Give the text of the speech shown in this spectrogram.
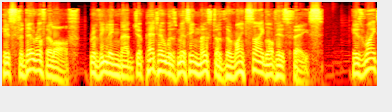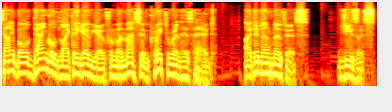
his fedora fell off, revealing that Geppetto was missing most of the right side of his face. His right eyeball dangled like a yo-yo from a massive crater in his head. I didn't notice. Jesus,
